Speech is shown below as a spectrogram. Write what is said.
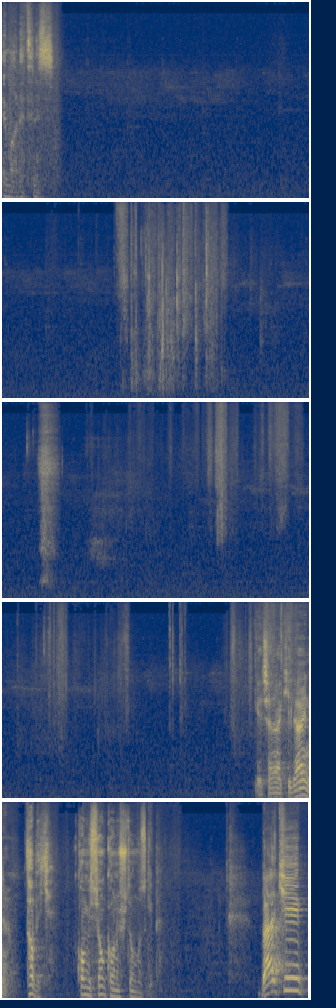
Emanetiniz. Geçen erkeğiyle aynı. Tabii ki. Komisyon konuştuğumuz gibi. Belki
